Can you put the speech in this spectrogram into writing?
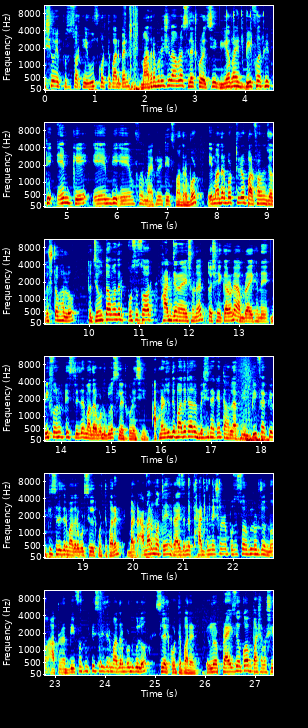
এসেও এই প্রসেসরকে ইউজ করতে পারবেন। মাদারবোর্ড হিসেবে আমরা সিলেক্ট করেছি Gigabyte B four fifty M K AMD M four micro ATX motherboard. এই মাদারবোর্ডটিরও পারফরমেন্স যথেষ্ট ভালো। তো যেহেতু আমাদের প্রসেসর থার্ড জেনারেশনের তো সেই কারণে আমরা এখানে বি ফোর ফিফটি সিরিজের মাদারবোর্ডগুলো সিলেক্ট করেছি। আপনার যদি বাজেট আরও বেশি থাকে, তাহলে আপনি বি ফাইভ ফিফটি সিরিজের মাদারবোর্ড সিলেক্ট করতে পারেন। বাট আমার মতে রাইজেনের থার্ড জেনারেশনের প্রসেসরগুলোর জন্য আপনারা বি ফোর ফিফটি সিরিজের মাদারবোর্ডগুলো সিলেক্ট করতে পারেন। এগুলোর প্রাইসও কম, পাশাপাশি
